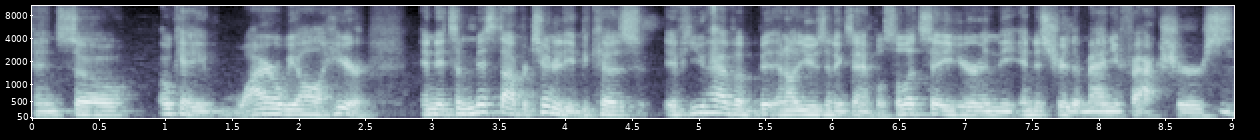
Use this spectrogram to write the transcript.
And so, okay, why are we all here? And it's a missed opportunity because if you have a bit, and I'll use an example. So let's say you're in the industry that manufactures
